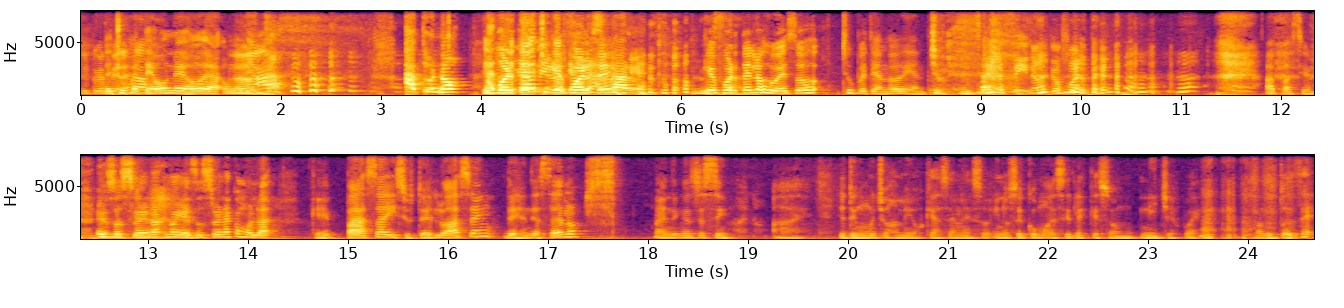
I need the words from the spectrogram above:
¿Y tú te chupeteo ajo? un dejo de un diente. Ah, tú no. Qué A te fuerte, qué fuerte, qué fuerte los besos chupeteando dientes. sí, ¿no? Qué fuerte. Apasionante. Eso suena, no, y eso suena como la que pasa y si ustedes lo hacen, dejen de hacerlo. La gente dice sí. Ay. Yo tengo muchos amigos que hacen eso y no sé cómo decirles que son niches, pues. Cuando tú dices,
